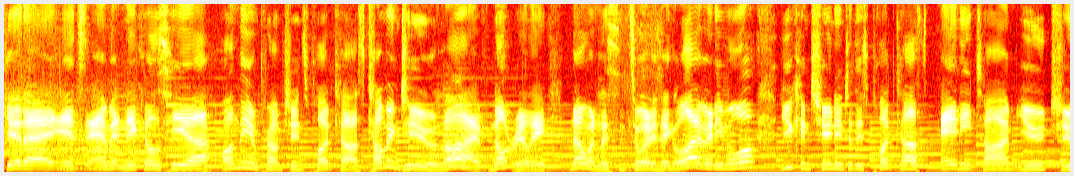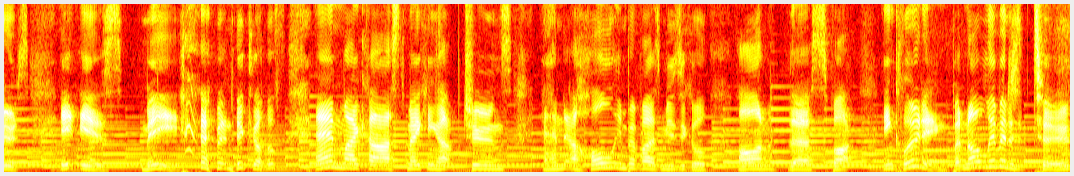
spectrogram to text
G'day, it's Emmett Nichols here on the Impromptunes podcast, coming to you live. Not really, no one listens to anything live anymore. You can tune into this podcast anytime you choose. It is me, Emmett Nichols, and my cast making up tunes and a whole improvised musical on the spot, including, but not limited to,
